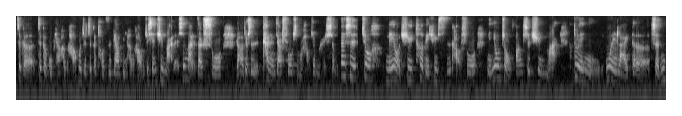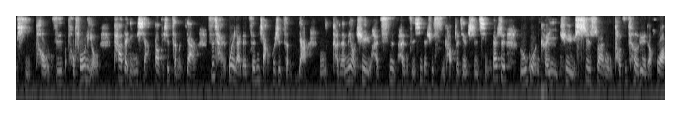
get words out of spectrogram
这个这个股票很好，或者这个投资标的很好，我就先去买了，先买了再说。然后就是看人家说什么好就买什么，但是就没有去特别去思考说，你用这种方式去买，对你未来的整体投资 portfolio 它的影响到底是怎么样，资产未来的增长会是怎么样？你可能没有去很思很仔细的去思考这件事情，但是。是，如果你可以去试算你投资策略的话，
